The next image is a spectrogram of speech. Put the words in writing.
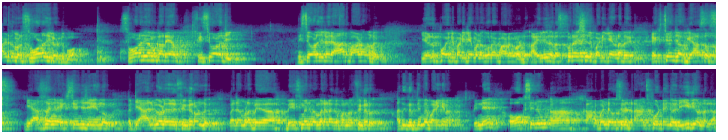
അടുത്ത് നമ്മൾ സുവോളജിയിലോട്ട് പോവാം. സുവോളജി നമുക്കറിയാം. ഫിസിയോളജി ഫിസിയോളജിയിൽ ഒരു ആറ് പാഠമുണ്ട് എളുപ്പമായിട്ട് പഠിക്കാൻ വേണ്ട കുറേ പാഠങ്ങളുണ്ട്. അതിൽ റെസ്പിറേഷനിൽ പഠിക്കേണ്ടത് എക്സ്ചേഞ്ച് ഓഫ് ഗ്യാസസ് ഗ്യാസസ് എങ്ങനെ എക്സ്ചേഞ്ച് ചെയ്യുന്നു? മറ്റേ ആൽബിയോള ഒരു ഫിഗർ ഉണ്ട്. മറ്റേ നമ്മളെ ബേസ്മെന്റ് മെമ്പറിനൊക്കെ പറഞ്ഞ ഫിഗർ അത് കൃത്യമായി പഠിക്കണം. പിന്നെ ഓക്സിജനും കാർബൺ ഡൈ ഓക്സൈഡും ട്രാൻസ്പോർട്ട് ചെയ്യുന്ന രീതി ഉണ്ടല്ലോ.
